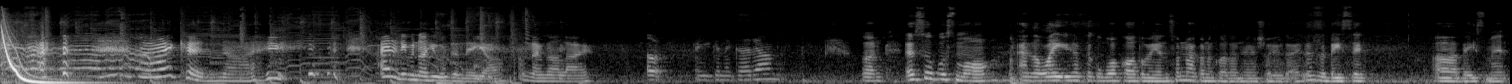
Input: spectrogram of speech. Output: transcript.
I could not. I didn't even know he was in there, y'all. I'm not gonna lie. Oh, are you gonna go down? Um, it's super small, and the light you have to go walk all the way in. So I'm not gonna go down there and show you guys. This is a basic uh, basement.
